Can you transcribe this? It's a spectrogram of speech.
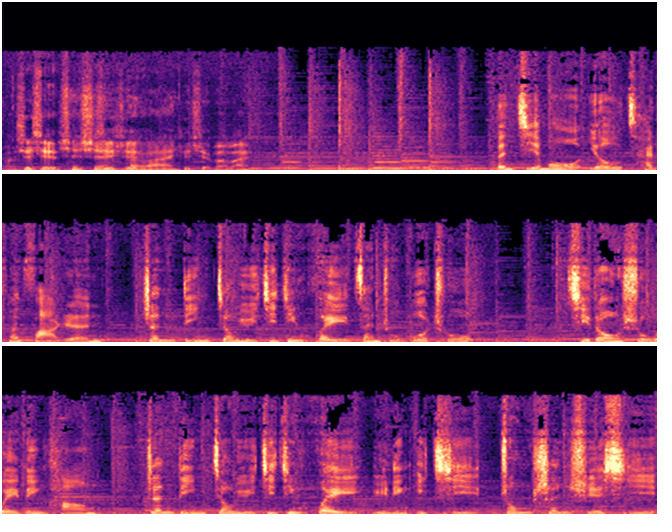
好，谢谢，谢谢，谢谢，拜拜，谢谢，拜拜。本节目由财团法人臻鼎教育基金会赞助播出。启动数位领航，臻鼎教育基金会与您一起终身学习。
